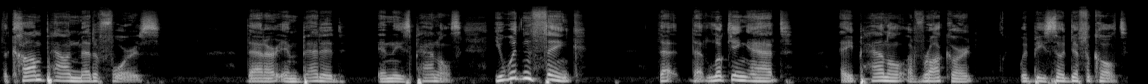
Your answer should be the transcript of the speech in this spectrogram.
the compound metaphors that are embedded in these panels. You wouldn't think that, that looking at a panel of rock art would be so difficult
